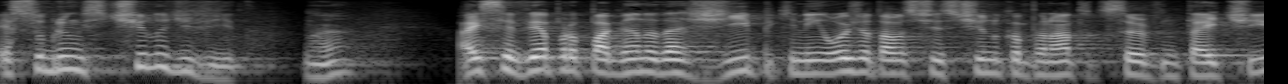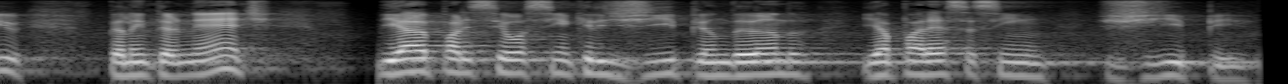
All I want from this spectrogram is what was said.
é sobre um estilo de vida. Né? Aí você vê a propaganda da Jeep, que nem hoje eu estava assistindo o campeonato de surf no Tahiti pela internet, e aí apareceu assim aquele Jeep andando, e aparece assim: Jeep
